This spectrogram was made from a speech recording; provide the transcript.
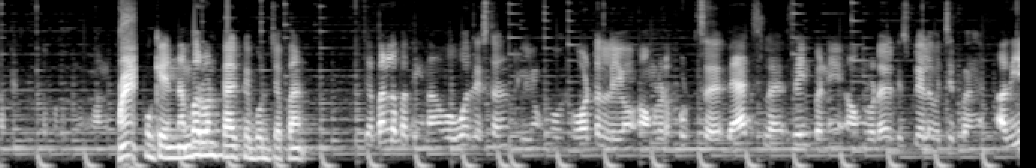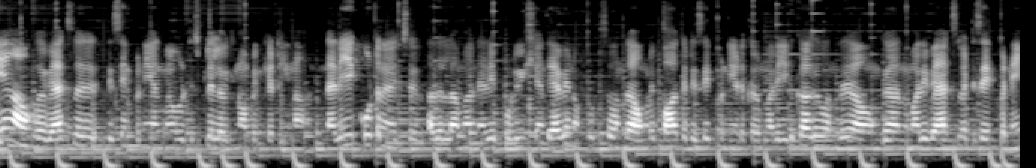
அப்படின்னு okay number one fact about Japan ஜப்பானில் பார்த்தீங்கன்னா ஒவ்வொரு ரெஸ்டாரண்ட்லேயும் ஒவ்வொரு ஹோட்டல்லையும் அவங்களோட ஃபுட்ஸை பேக்ஸில் டிசைன் பண்ணி அவங்களோட டிஸ்பிளேல வச்சுருப்பாங்க. அது ஏன் அவங்க பேக்ஸில் டிசைன் பண்ணி அது மாதிரி ஒரு டிஸ்பிளேல வைக்கணும் அப்படின்னு கேட்டிங்கன்னா நிறைய கூட்ட நெரிச்சல் அது இல்லாமல் நிறைய பொல்யூஷன் தேவையான ஃபுட்ஸை வந்து அவங்களே பார்த்து டிசைட் பண்ணி எடுக்கிற மாதிரி இதுக்காக வந்து அவங்க அந்த மாதிரி பேக்ஸில் டிசைன் பண்ணி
